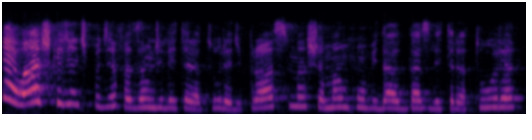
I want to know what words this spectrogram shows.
Eu acho que a gente podia fazer um de literatura de próxima, chamar um convidado das literatura.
